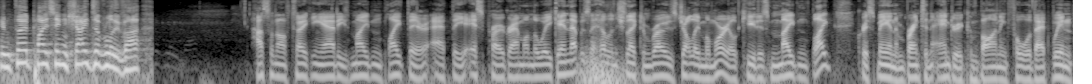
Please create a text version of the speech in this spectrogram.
In third placing, Shades of Luva. Hassanov taking out his maiden plate there at the Esk program on the weekend. That was the Helen Schlecht and Rose Jolly Memorial cutest maiden plate. Chris Meehan and Brenton Andrew combining for that win.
